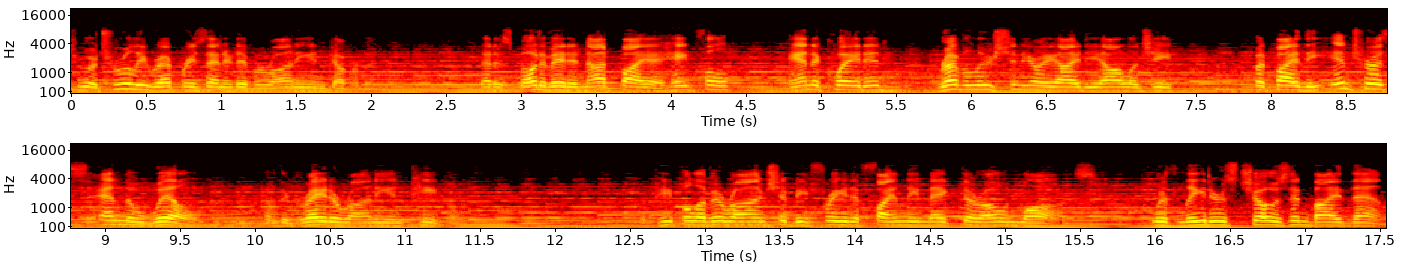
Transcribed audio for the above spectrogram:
to a truly representative Iranian government that is motivated not by a hateful, antiquated, revolutionary ideology, but by the interests and the will of the great Iranian people. The people of Iran should be free to finally make their own laws with leaders chosen by them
